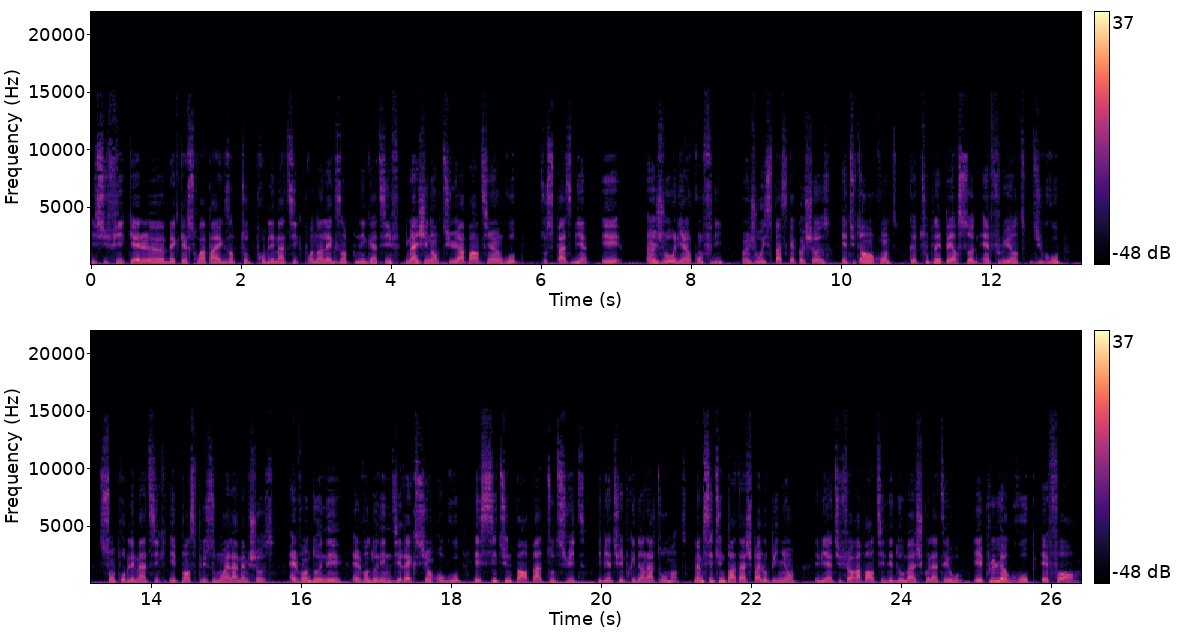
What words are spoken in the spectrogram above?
il suffit qu'elles ben, qu'elles soient par exemple toutes problématiques. Prenons l'exemple négatif. Imaginons que tu appartiens à un groupe, tout se passe bien, et un jour il y a un conflit, un jour il se passe quelque chose, et tu te rends compte que toutes les personnes influentes du groupe sont problématiques et pensent plus ou moins la même chose. Elles vont donner, une direction au groupe et si tu ne pars pas tout de suite, eh tu es pris dans la tourmente. Même si tu ne partages pas l'opinion, eh tu feras partie des dommages collatéraux. Et plus le groupe est fort,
